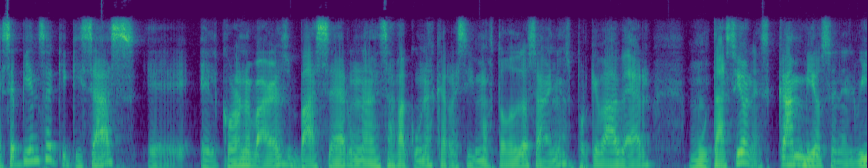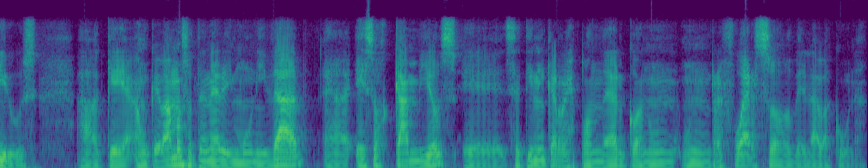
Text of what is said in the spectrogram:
Se piensa que quizás el coronavirus va a ser una de esas vacunas que recibimos todos los años porque va a haber mutaciones, cambios en el virus, ah, que aunque vamos a tener inmunidad, ah, esos cambios eh, se tienen que responder con un refuerzo de la vacuna.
